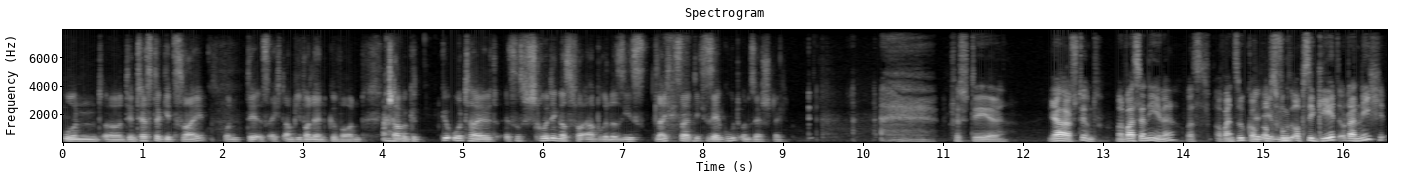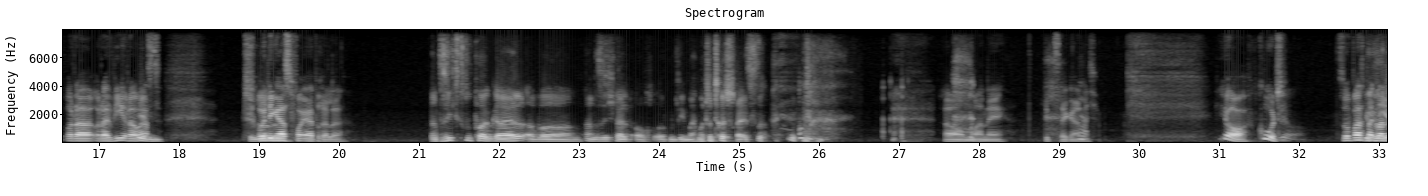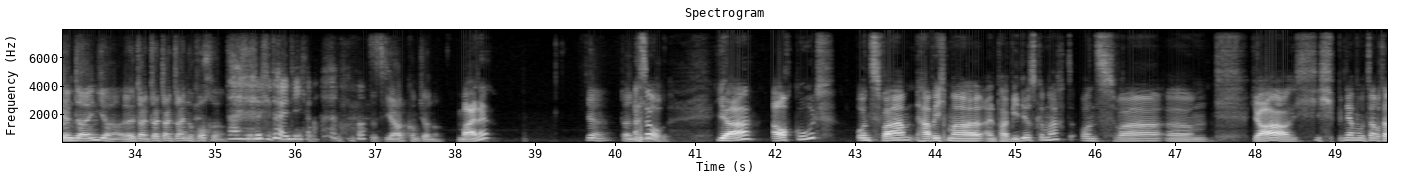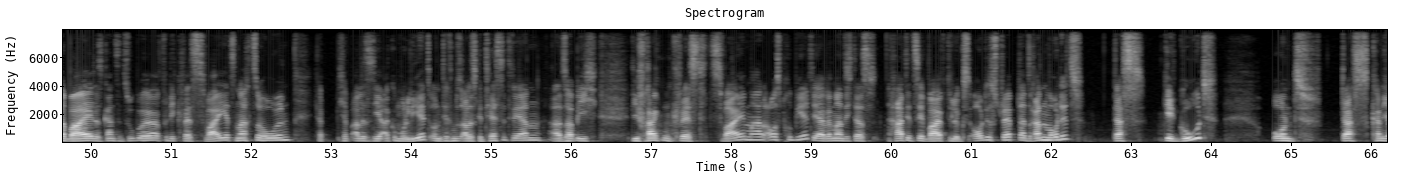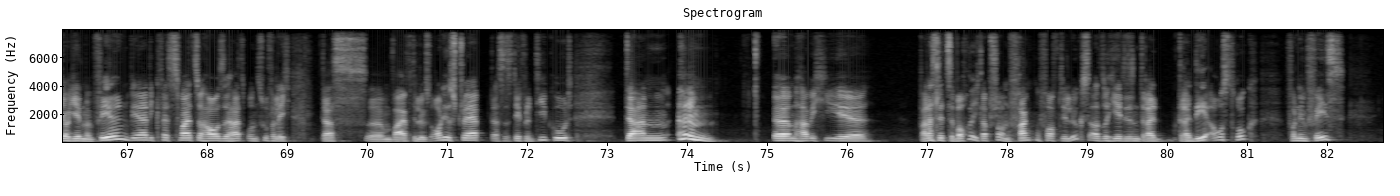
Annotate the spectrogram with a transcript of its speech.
Und äh, den Test der G2 und der ist echt ambivalent geworden. Ich habe ge geurteilt, es ist Schrödingers VR-Brille. Sie ist gleichzeitig sehr gut und sehr schlecht. Verstehe. Ja, stimmt. Man weiß ja nie, ne? was auf einen zukommt. Ja, ob sie geht oder nicht oder, oder wie oder was. Eben. Schrödingers VR-Brille. An sich super geil, aber an sich halt auch irgendwie manchmal total scheiße. Oh Mann, ey. Gibt's ja gar Ja. nicht. Ja, gut. So was Wie bei war dir. denn dein Jahr? Äh, de, de, de, deine Woche? Deine, deine Woche. Jahr. Das Jahr kommt ja noch. Meine? Ja, deine Ach so. Woche. Ja, auch gut. Und zwar habe ich mal ein paar Videos gemacht. Und zwar, ähm, ja, ich, ich bin ja momentan noch dabei, das ganze Zubehör für die Quest 2 jetzt nachzuholen. Ich habe ich hab alles hier akkumuliert und jetzt muss alles getestet werden. Also habe ich die Franken Quest 2 mal ausprobiert. Ja, wenn man sich das HTC Vive Deluxe Audio Strap da dran moddet, das geht gut. Und das kann ich auch jedem empfehlen, wer die Quest 2 zu Hause hat und zufällig das ähm, Vive Deluxe Audio Strap. Das ist definitiv gut. Dann ähm, habe ich hier, war das letzte Woche? Ich glaube schon, Frankenfoff Deluxe, also hier diesen 3, 3D-Ausdruck von dem Face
